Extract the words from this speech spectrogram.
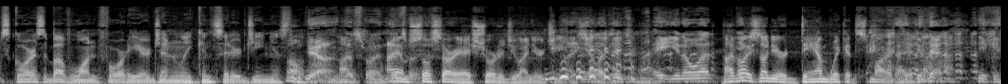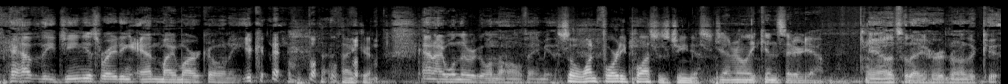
scores above 140 are generally considered genius. Oh, yeah, that's right. I am so sorry I shorted you on your genius. Hey, you know what? I've always known you're damn wicked smart. You can have, you could have the genius rating and my Marconi. You could have both. Thank you. And I will never go in the Hall of Fame either. So 140 plus is genius. Generally considered, yeah. Yeah, that's what I heard when I was a kid.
